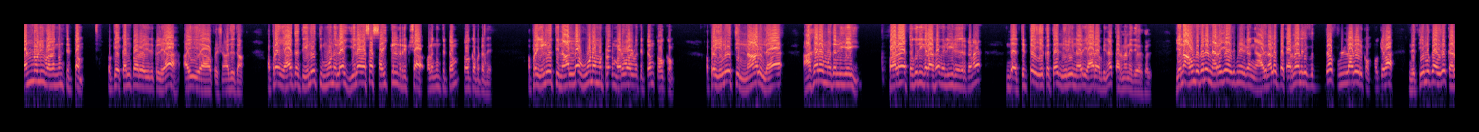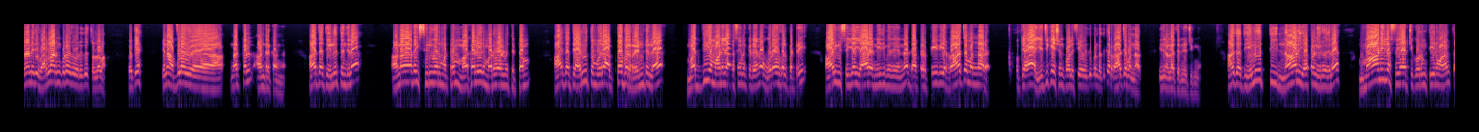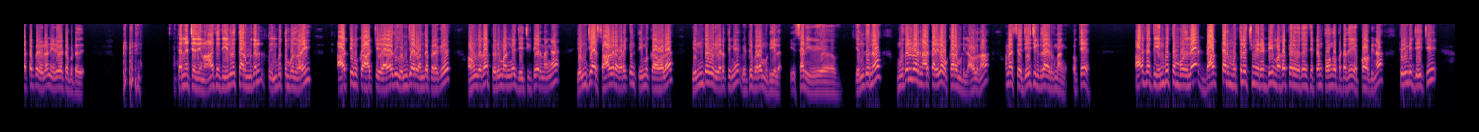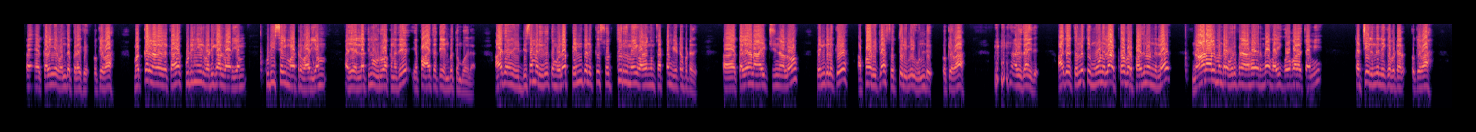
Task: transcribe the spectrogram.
கண்ணொளி வழங்கும் திட்டம். ஓகே கண் பார்வை இருக்கு இல்லையா? ஐ ஆபரேஷன் அதுதான். அப்புறம் ஆயிரத்தி தொள்ளாயிரத்தி எழுவத்தி மூணுல இலவச சைக்கிள் ரிக்ஷா வழங்கும் திட்டம் துவக்கப்பட்டது. அப்புறம் எழுவத்தி நாலுல ஊனமுற்றோர் மறுவாழ்வு திட்டம் துவக்கம். அப்புறம் எழுவத்தி நாலுல அகர முதலியை பல தொகுதிகளாக வெளியிடுவதற்கான இந்த திட்ட இயக்கத்தை நிறுவினார் யார் அப்படின்னா கருணாநிதி அவர்கள். ஏன்னா அவங்க தானே நிறைய இது பண்ணியிருக்காங்க. அதனால இப்ப கருணாநிதி தான் ஃபுல்லாவே இருக்கும். ஓகேவா இந்த திமுக இது கருணாநிதி வரலாறுன்னு கூட ஒரு இது சொல்லலாம். ஓகே ஏன்னா அவ்வளவு நாட்கள் ஆண்டிருக்காங்க. ஆயிரத்தி தொள்ளாயிரத்தி எழுபத்தஞ்சுல அனாதை சிறுவர் மற்றும் மகளிர் மறுவாழ்வு திட்டம் ஆயிரத்தி தொள்ளாயிரத்தி அறுபத்தி ஒன்பதுல அக்டோபர் ரெண்டுல மத்திய மாநில அரசுகளுக்கு இடையான உறவுகள் பற்றி ஆய்வு செய்ய யார நீதிபதினா டாக்டர் பி வி ராஜமன்னார். ஓகேவா எஜுகேஷன் பாலிசியை இது பண்றதுக்கு ராஜமன்னார். இது நல்லா தெரிஞ்சு வச்சுக்கோங்க. ஆயிரத்தி தொள்ளாயிரத்தி எழுவத்தி நாலு ஏப்ரல் இருபதுல மாநில சுயாட்சி கோரும் தீர்மானம் சட்டப்பேரவையில் நிறைவேற்றப்பட்டது. தன்னச்சதி ஆயிரத்தி தொள்ளாயிரத்தி எழுபத்தாறு ஆறு முதல் எண்பத்தி ஒன்பது வரை அதிமுக ஆட்சி அதாவது எம்ஜிஆர் வந்த பிறகு அவங்க தான் பெரும்பான்மையா ஜெயிச்சுக்கிட்டே இருந்தாங்க. எம்ஜிஆர் சாகர வரைக்கும் திமுகவால எந்த ஒரு இடத்தையுமே வெற்றி பெற முடியல. சாரி எந்தனா முதல்வர் நாற்காலியில உட்கார முடியல அவ்வளவுதான். ஆனா ஜெயிச்சுக்கிட்டு தான் இருந்தாங்க. ஓகே? ஆயிரத்தி தொள்ளாயிரத்தி எண்பத்தி ஒன்பதுல டாக்டர் முத்துலட்சுமி ரெட்டி மகப்பேறு உதவி திட்டம் துவங்கப்பட்டது. எப்போ அப்படின்னா திரும்பி ஜெயிச்சு கலைஞர் வந்த பிறகு. ஓகேவா? மக்கள் நலனுக்காக குடிநீர் வடிகால் வாரியம் குடிசை மாற்று வாரியம் அது எல்லாத்தையுமே உருவாக்குனது எப்போ? ஆயிரத்தி தொள்ளாயிரத்தி எண்பத்தி ஒன்பதுல ஆயிரத்தி தொள்ளாயிரத்தி டிசம்பர் இருபத்தி ஒன்பதுல பெண்களுக்கு சொத்துரிமை வழங்கும் சட்டம் இயற்றப்பட்டது. ஆஹ் கல்யாணம் ஆயிடுச்சுனாலும் பெண்களுக்கு அப்பா வீட்டுல சொத்துரிமை உண்டு. ஓகேவா அதுதான் இது. ஆயிரத்தி தொள்ளாயிரத்தி தொண்ணூத்தி மூணுல அக்டோபர் பதினொன்னுல நாடாளுமன்ற உறுப்பினராக இருந்த வை கோபாலசாமி கட்சியிலிருந்து நீக்கப்பட்டார். ஓகேவா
